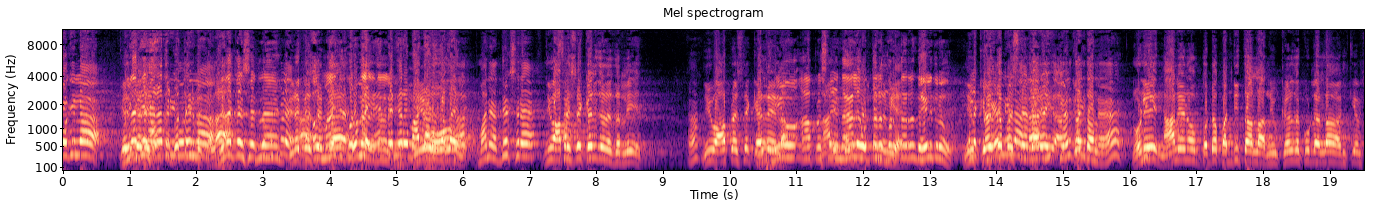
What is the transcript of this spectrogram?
ಹೋಗಿಲ್ಲ. ಮಾನ್ಯ ಅಧ್ಯಕ್ಷರೇ ನೀವು ಆ ಪ್ರಶ್ನೆ ಕೇಳಿದ್ರೆ ಅದರಲ್ಲಿ? ನೀವು ಆ ಪ್ರಶ್ನೆ ಕೇಳಲೇ ಇಲ್ಲ. ನೀವು ಆ ಪ್ರಶ್ನೆ ನಾಳೆ ಉತ್ತರ ಕೊಡ್ತಾರೆ ಅಂತ ಹೇಳಿದ್ರು. ಅವ್ರು. ನೀವು ಇಲ್ಲ, ಕೇಳಿದ ಪ್ರಶ್ನೆ ಬೇರೆ ಕೇಳ್ತಾನೆ ಕೇಳ್ತಾ ಕೇಳ್ತಾ ಇದ್ದಾನೆ. ನೋಡಿ ನಾನೇನೋ ದೊಡ್ಡ ಪಂಡಿತ ಅಲ್ಲ ನೀವು ಕೇಳಿದ ಕೂಡಲೇ ಎಲ್ಲ ಅಂಕಿ ಅಂಶ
